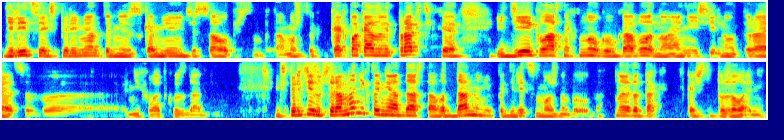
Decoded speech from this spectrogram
делиться экспериментами с комьюнити, с сообществом, потому что, как показывает практика, идей классных много у кого, но они сильно упираются в нехватку с данными. Экспертизу все равно никто не отдаст, а вот данными поделиться можно было бы. Но это так, в качестве пожеланий.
